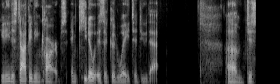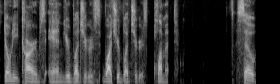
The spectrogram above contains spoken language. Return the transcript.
You need to stop eating carbs, and keto is a good way to do that. Um, just don't eat carbs, and your blood sugars watch your blood sugars plummet. So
